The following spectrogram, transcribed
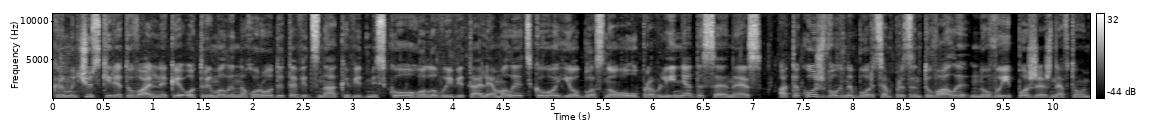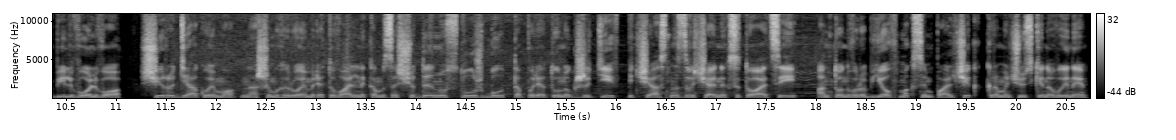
Кременчуцькі рятувальники отримали нагороди та відзнаки від міського голови Віталія Малецького і обласного управління ДСНС. А також вогнеборцям презентували новий пожежний автомобіль Вольво. Щиро дякуємо нашим героям-рятувальникам за щоденну службу та порятунок життів під час надзвичайних ситуацій. Антон Воробйов, Максим Пальчик, Кременчуцькі новини.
